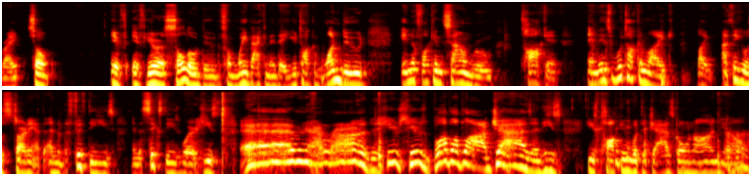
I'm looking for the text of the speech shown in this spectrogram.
right? So if if you're a solo dude from way back in the day, you're talking one dude in the fucking sound room talking, and it's we're talking like like I think it was starting at the end of the 50s and the 60s where he's here's here's blah blah blah jazz and he's he's talking with the jazz going on you know uh-huh.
